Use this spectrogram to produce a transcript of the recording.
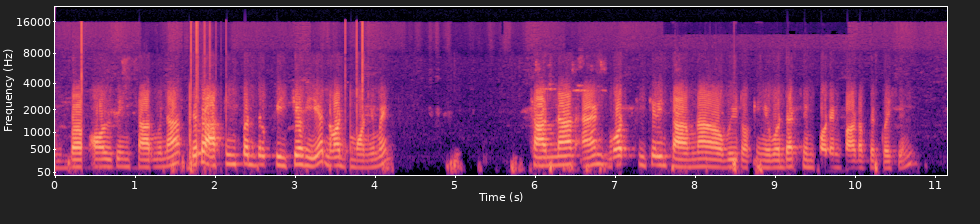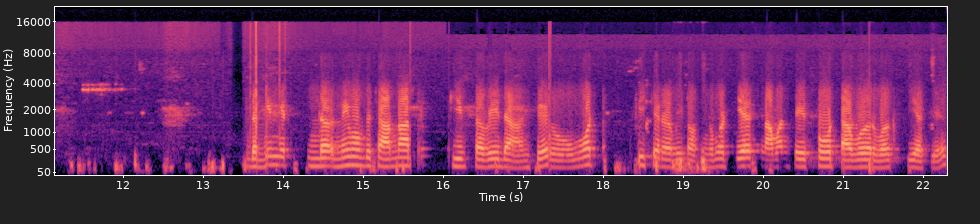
Udbhav, all things Charminar. They were asking for the feature here, not the monument. Charminar and what feature in Charminar are we talking about? That's important part of the question. The name, the name of the Charminar gives away the answer. So what feature are we talking about? Yes, Naman says four tower works. Yes, yes.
